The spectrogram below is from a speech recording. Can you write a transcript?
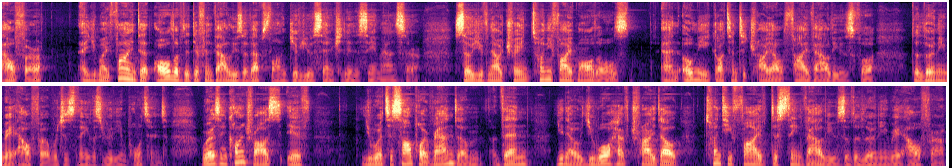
alpha, and you might find that all of the different values of epsilon give you essentially the same answer. So you've now trained 25 models and only gotten to try out five values for the learning rate alpha, which is the thing that's really important. Whereas in contrast, if you were to sample at random, then you know you will have tried out 25 distinct values of the learning rate alpha,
